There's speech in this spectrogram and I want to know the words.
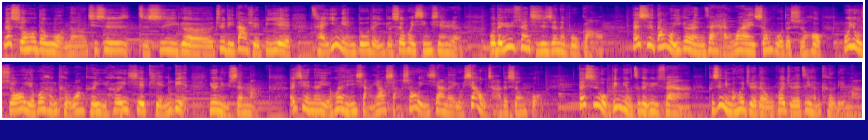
那时候的我呢，其实只是一个距离大学毕业才一年多的一个社会新鲜人。我的预算其实真的不高，但是当我一个人在海外生活的时候，我有时候也会很渴望可以喝一些甜点，因为女生嘛，而且呢也会很想要享受一下呢有下午茶的生活。但是我并没有这个预算啊，可是你们会觉得我会觉得自己很可怜吗？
